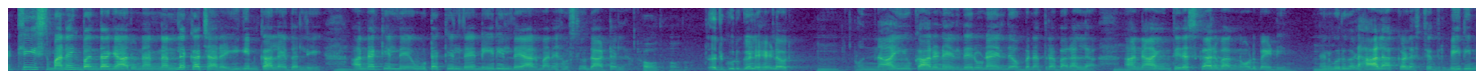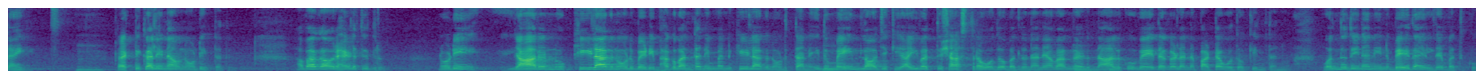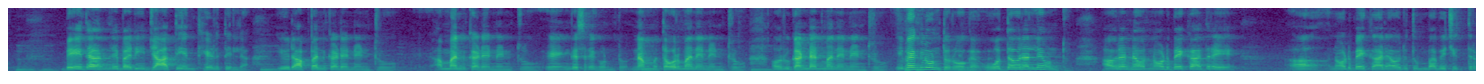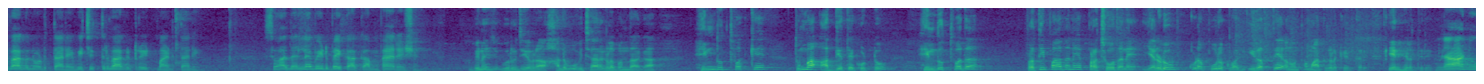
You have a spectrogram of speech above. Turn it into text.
ಅಟ್ಲೀಸ್ಟ್ ಮನೆಗೆ ಬಂದಾಗ ಯಾರು ನನ್ನ ನನ್ನ ಲೆಕ್ಕಾಚಾರ ಈಗಿನ ಕಾಲದಲ್ಲಿ ಅನ್ನಕ್ಕಿಲ್ಲದೆ ಊಟಕ್ಕಿಲ್ಲದೆ ನೀರಿಲ್ಲದೆ ಯಾರ ಮನೆ ಹೊಸಲು ದಾಟಲ್ಲ. ಹೌದು ಹೌದು. ಅದು ಗುರುಗಳು ಹೇಳೋರು. ಒಂದು ನಾಯಿಯು ಕಾರಣ ಇಲ್ಲದೆ ಋಣ ಇಲ್ಲದೆ ಒಬ್ಬನ ಹತ್ರ ಬರಲ್ಲ. ಆ ನಾಯಿನ ತಿರಸ್ಕಾರವಾಗಿ ನೋಡಬೇಡಿ. ನನ್ನ ಗುರುಗಳು ಹಾಲಾಗಿ ಕಳಿಸ್ತಿದ್ರು ಬೀದಿ ನಾಯಿ. ಪ್ರಾಕ್ಟಿಕಲಿ ನಾವು ನೋಡಿದ್ದದು ಅವಾಗ ಅವ್ರು ಹೇಳ್ತಿದ್ರು ನೋಡಿ ಯಾರನ್ನು ಕೀಳಾಗಿ ನೋಡಬೇಡಿ ಭಗವಂತ ನಿಮ್ಮನ್ನು ಕೀಳಾಗಿ ನೋಡ್ತಾನೆ. ಇದು ಮೈನ್ ಲಾಜಿಕ್ ಐವತ್ತು ಶಾಸ್ತ್ರ ಓದೋ ಬದಲು ನಾನು ಯಾವಾಗಲೂ ಹೇಳೋದು ನಾಲ್ಕು ವೇದಗಳನ್ನು ಪಾಠ ಓದೋಕ್ಕಿಂತನೂ. ಒಂದು ದಿನ ನೀನು ಭೇದ ಇಲ್ಲದೆ ಬದುಕು. ಭೇದ ಅಂದರೆ ಬರೀ ಜಾತಿ ಅಂತ ಹೇಳ್ತಿಲ್ಲ. ಇವರು ಅಪ್ಪನ ಕಡೆ ನೆಂಟರು ಅಮ್ಮನ ಕಡೆ ನೆಂಟರು ಹೆಂಗಸರಿಗುಂಟು ನಮ್ಮ ತವ್ರ ಮನೆ ನೆಂಟರು ಅವರು ಗಂಡನ ಮನೆ ನೆಂಟರು ಇವಾಗಲೂ ಉಂಟು ರೋಗ. ಓದ್ದವರಲ್ಲೇ ಉಂಟು. ಅವರನ್ನು ಅವ್ರು ನೋಡಬೇಕಾದ್ರೆ ನೋಡಬೇಕಾದ್ರೆ ಅವರು ತುಂಬ ವಿಚಿತ್ರವಾಗಿ ನೋಡ್ತಾರೆ ವಿಚಿತ್ರವಾಗಿ ಟ್ರೀಟ್ ಮಾಡ್ತಾರೆ. ಸೊ ಅದೆಲ್ಲ ಬಿಡಬೇಕು ಆ ಕಂಪ್ಯಾರಿಷನ್ ವಿನಯ್ ಗುರುಜಿಯವರ ಹಲವು ವಿಚಾರಗಳು ಬಂದಾಗ ಹಿಂದುತ್ವಕ್ಕೆ ತುಂಬ ಆದ್ಯತೆ ಕೊಟ್ಟು ಹಿಂದುತ್ವದ ಪ್ರತಿಪಾದನೆ ಪ್ರಚೋದನೆ ಎರಡೂ ಕೂಡ ಪೂರಕವಾಗಿ ಇರುತ್ತೆ ಅನ್ನುವಂಥ ಮಾತುಗಳು ಕೇಳ್ತಾರೆ. ಏನು ಹೇಳ್ತೀರಿ? ನಾನು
